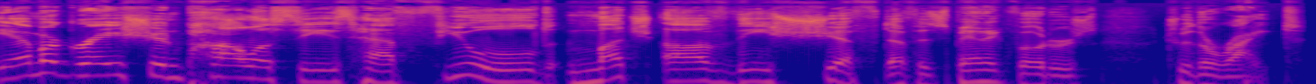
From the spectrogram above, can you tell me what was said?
immigration policies have fueled much of the shift of Hispanic voters to the right.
